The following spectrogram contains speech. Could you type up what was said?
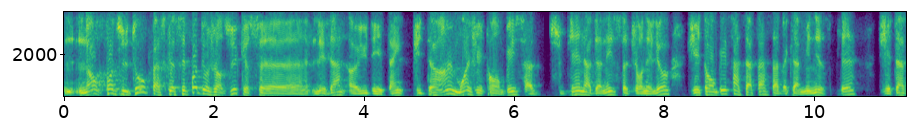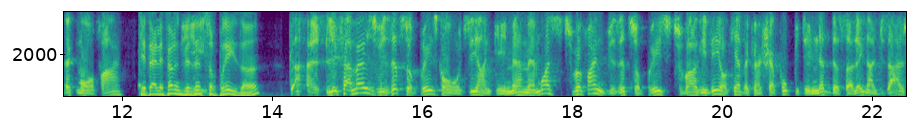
Non, pas du tout, parce que c'est pas d'aujourd'hui que ce, l'EDAN a eu des teintes. Puis d'un, moi, j'ai tombé, ça tu bien à donner cette journée-là, j'ai tombé face à face avec la ministre Pierre, j'étais avec mon frère. Qui est allé faire une visite surprise, là, hein? Euh, les fameuses visites surprises qu'on dit en guillemets, mais moi, si tu veux faire une visite surprise, tu vas arriver, OK, avec un chapeau puis des lunettes de soleil dans le visage,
